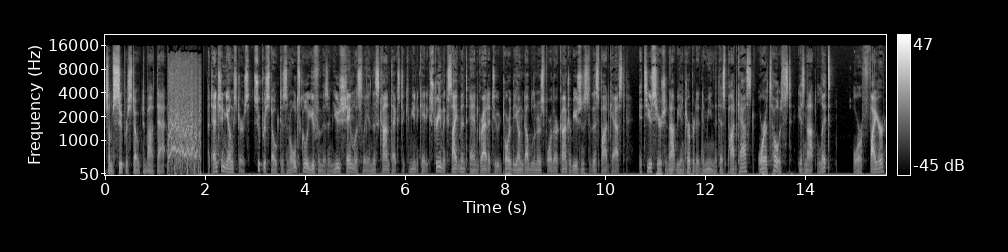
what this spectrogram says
So I'm super stoked about that. Attention youngsters, super stoked is an old school euphemism used shamelessly in this context to communicate extreme excitement and gratitude toward the young Dubliners for their contributions to this podcast. Its use here should not be interpreted to mean that this podcast or its host is not lit or fire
